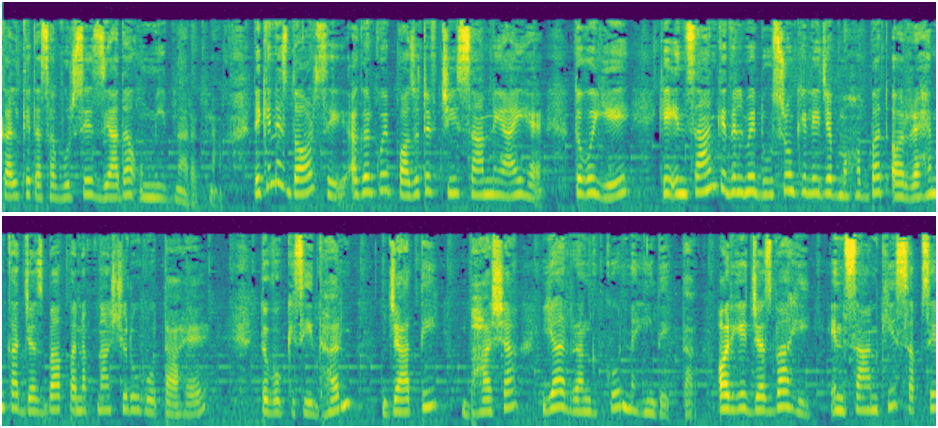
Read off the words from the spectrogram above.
कल के तस्वुर से ज़्यादा उम्मीद ना रखना। लेकिन इस दौर से अगर कोई पॉजिटिव चीज़ सामने आई है तो वो ये कि इंसान के दिल में दूसरों के लिए जब मोहब्बत और रहम का जज्बा पनपना शुरू होता है तो वो किसी धर्म, जाति, भाषा या रंग को नहीं देखता। और ये जज्बा ही इंसान की सबसे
